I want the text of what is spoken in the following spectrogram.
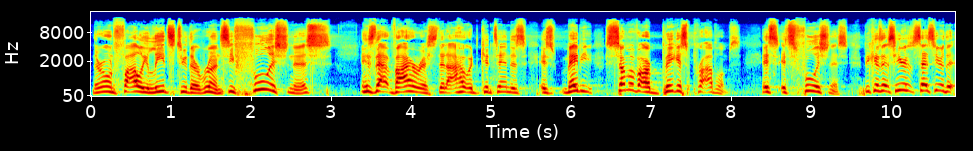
Their own folly leads to their ruin. See, foolishness is that virus that I would contend is, is maybe some of our biggest problems. It's, it's foolishness. Because it's here, it says here that,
